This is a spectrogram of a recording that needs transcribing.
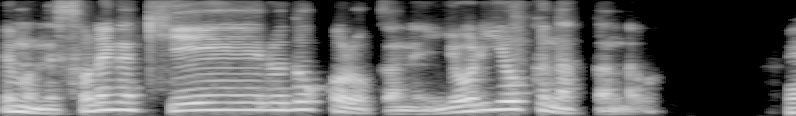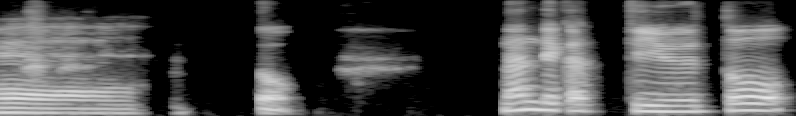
でもね、それが消えるどころかね、より良くなったんだわ。えなんでかっていうと、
